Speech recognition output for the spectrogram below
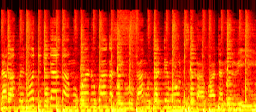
laba gwe n'odigida nga mukwano gwagazibu gamutaddemu oluseka akwata bisubi.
